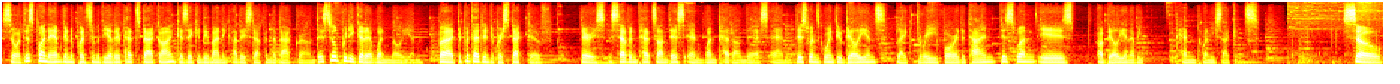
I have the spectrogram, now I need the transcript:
So at this point, I am going to put some of the other pets back on because they can be mining other stuff in the background. They're still pretty good at 1 million. But to put that into perspective, there's seven pets on this and one pet on this. And this one's going through billions, like three, four at a time. This one is a billion every 10, 20 seconds. So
